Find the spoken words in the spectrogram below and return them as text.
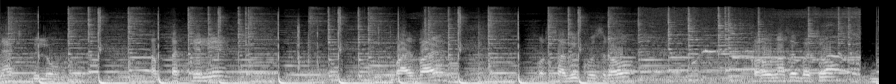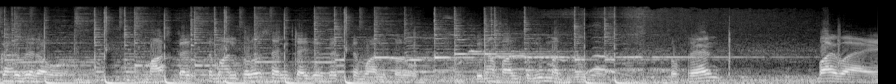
नेक्स्ट ब्लॉग में। तब तक के लिए बाय बाय और सभी खुश रहो। कोरोना से बचो, घर में रहो। मास्क का इस्तेमाल करो, सैनिटाइजर का इस्तेमाल करो। बिना फालतू भी मत घूमो। तो फ्रेंड बाय बाय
